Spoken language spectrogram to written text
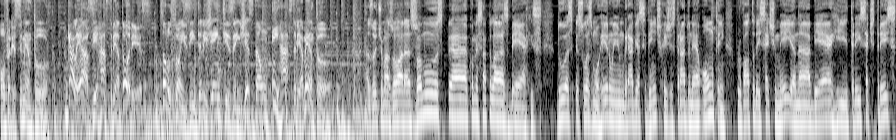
Oferecimento: Galeás e Rastreadores. Soluções inteligentes em gestão e rastreamento. As últimas horas. Vamos uh, começar pelas BRs. Duas pessoas morreram em um grave acidente registrado né, ontem, por volta das sete e meia, na BR 373,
